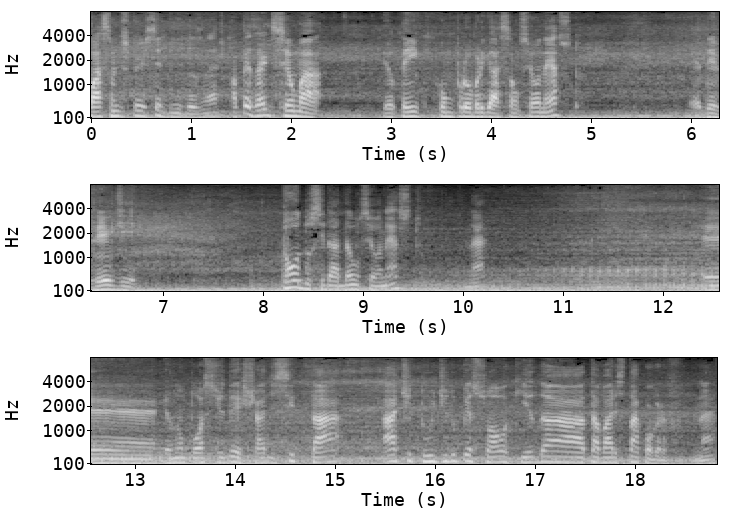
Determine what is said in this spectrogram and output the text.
passam despercebidas, né? Apesar de ser uma, eu tenho que como por obrigação ser honesto, é dever de todo cidadão ser honesto, né? É, eu não posso deixar de citar a atitude do pessoal aqui da Tavares Tacógrafo, né?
